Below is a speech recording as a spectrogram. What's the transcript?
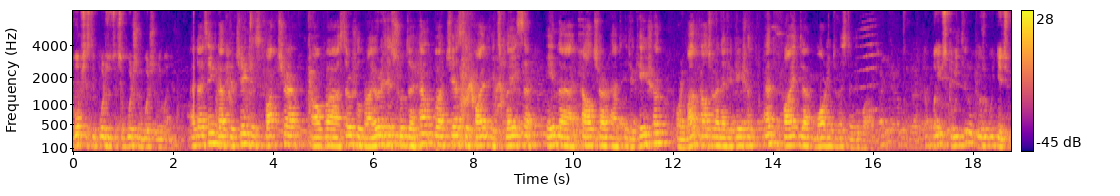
в, обществе пользуются все большим и большим вниманием. And I think that the change in structure of uh, social priorities should uh, help uh, chess to find its place uh, in uh, culture and education, or among culture and education, and find uh, more interest in the world. Боюсь, комментировать уже будет нечего.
